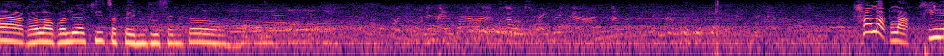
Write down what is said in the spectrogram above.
มากๆ แล้วเราก็เลือกที่จะเป็นพรีเซนเตอร์พอจะบอกได้ไหมว่าเราใช้บริการอะไรเป็นหลักถ้าหลักๆที่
